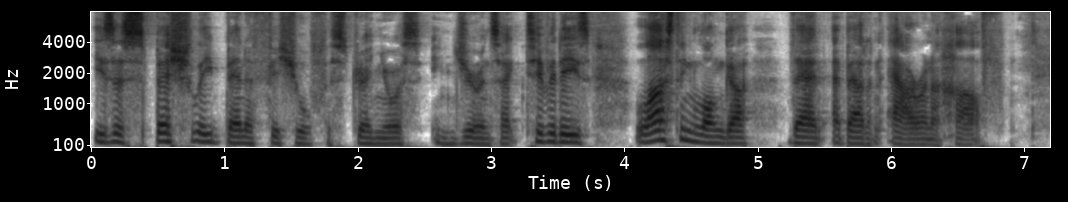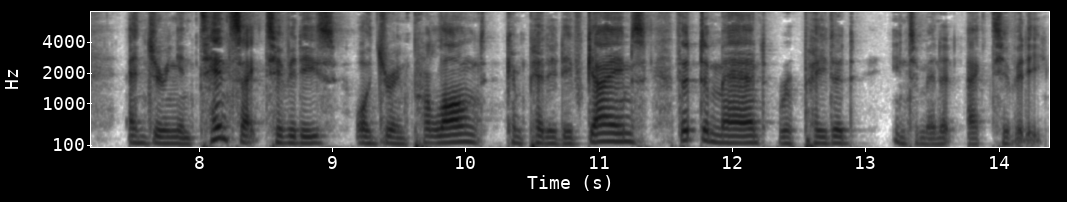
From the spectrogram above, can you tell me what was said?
is especially beneficial for strenuous endurance activities lasting longer than about an hour and a half, and during intense activities or during prolonged competitive games that demand repeated intermittent activity.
